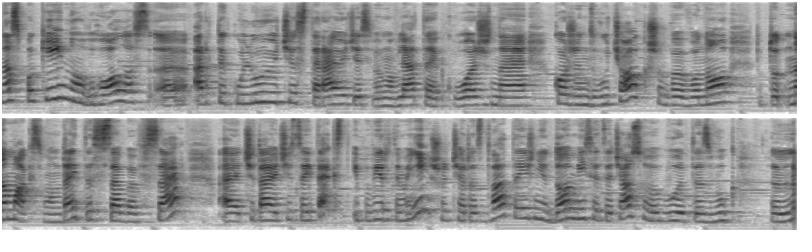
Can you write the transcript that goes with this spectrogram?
На спокійно, вголос, е, артикулюючи, стараючись вимовляти кожне, кожен звучок, щоб воно, тобто на максимум дайте з себе все, е, читаючи цей текст, і повірте мені, що через два тижні до місяця часу ви будете звук Л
